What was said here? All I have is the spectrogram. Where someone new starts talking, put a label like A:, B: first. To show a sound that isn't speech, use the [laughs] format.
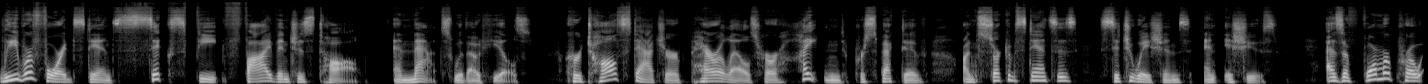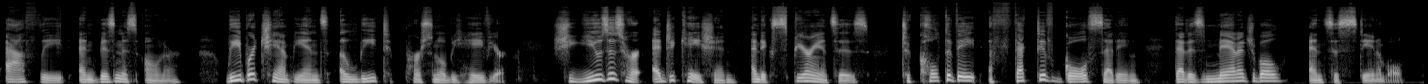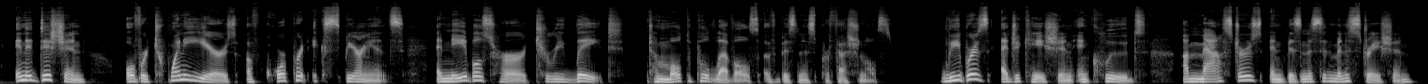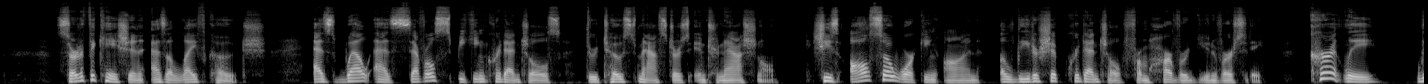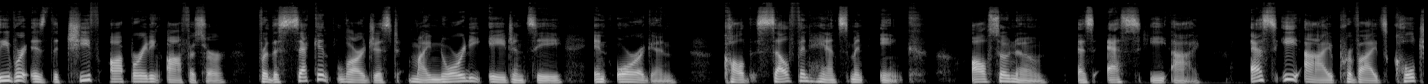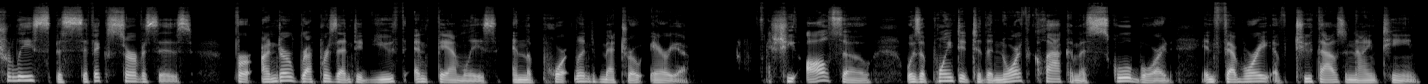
A: Libra Ford stands six feet five inches tall, and that's without heels. Her tall stature parallels her heightened perspective on circumstances, situations, and issues. As a former pro athlete and business owner, Libra champions elite personal behavior. She uses her education and experiences to cultivate effective goal setting that is manageable and sustainable. In addition, over 20 years of corporate experience enables her to relate to multiple levels of business professionals. Libra's education includes a master's in business administration, certification as a life coach, as well as several speaking credentials through Toastmasters International. She's also working on a leadership credential from Harvard University. Currently, Libra is the chief operating officer for the second largest minority agency in Oregon called Self Enhancement Inc., also known as SEI. SEI provides culturally specific services for underrepresented youth and families in the Portland metro area. She also was appointed to the North Clackamas School Board in February of 2019,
